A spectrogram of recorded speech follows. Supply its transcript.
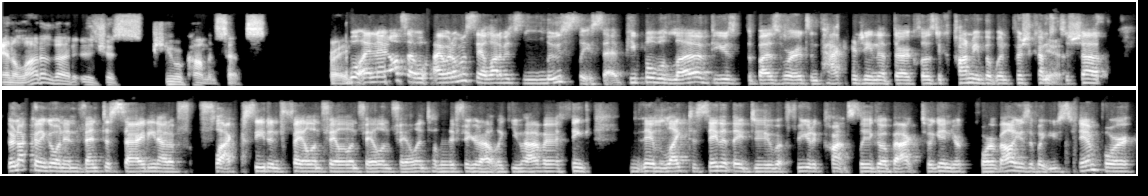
and a lot of that is just pure common sense right? Well and i also i would almost say a lot of it's loosely said. People will love to use the buzzwords and packaging that they're a closed economy but when push comes yeah. to shove they're not going to go and invent a siding out of flaxseed and fail and fail and fail and fail until they figure it out like you have. I think they like to say that they do but for you to constantly go back to again your core values of what you stand for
